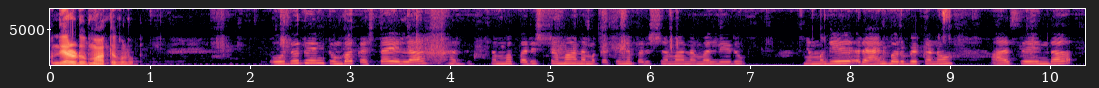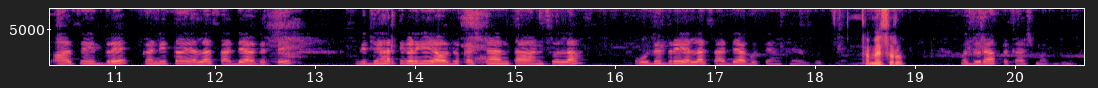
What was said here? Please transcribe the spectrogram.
ಒಂದೆರಡು ಮಾತುಗಳು. ಓದೋದೇನು ತುಂಬ ಕಷ್ಟ ಇಲ್ಲ. ಅದು ನಮ್ಮ ಪರಿಶ್ರಮ ನಮ್ಮ ಕಠಿಣ ಪರಿಶ್ರಮ ನಮ್ಮಲ್ಲಿರು ನಮಗೆ ರ್ಯಾಂಕ್ ಬರಬೇಕನ್ನೋ ಆಸೆಯಿಂದ ಆಸೆ ಇದ್ದರೆ ಖಂಡಿತ ಎಲ್ಲ ಸಾಧ್ಯ ಆಗುತ್ತೆ. ವಿದ್ಯಾರ್ಥಿಗಳಿಗೆ ಯಾವುದು ಕಷ್ಟ ಅಂತ ಅನಿಸೋಲ್ಲ. ಓದಿದ್ರೆ ಎಲ್ಲ ಸಾಧ್ಯ ಆಗುತ್ತೆ ಅಂತ ಹೇಳ್ಬೋದು. ತಮ್ಮ ಹೆಸರು? ಮಧುರಾ ಪ್ರಕಾಶ್ ಮಗ್ದು.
